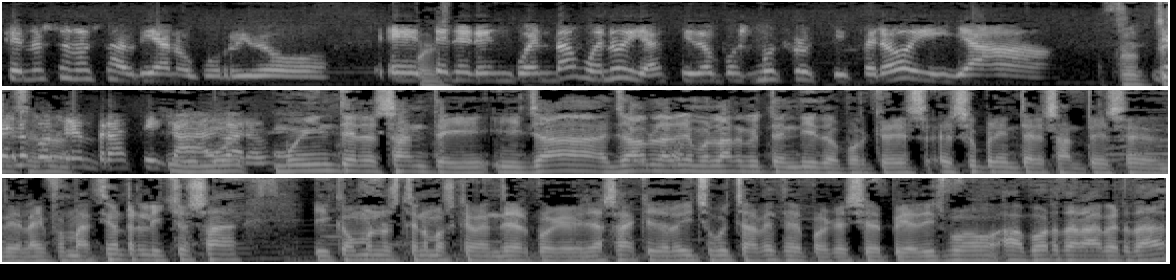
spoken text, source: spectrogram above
que no se nos habrían ocurrido eh, pues tener en cuenta, bueno, y ha sido pues muy fructífero y ya ya lo pondré en práctica, muy, Álvaro. Muy interesante y, ya, ya hablaremos largo y tendido porque es súper interesante de la información religiosa y cómo nos tenemos que vender, porque ya sabes que yo lo he dicho muchas veces, porque si el periodismo aborda la verdad,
